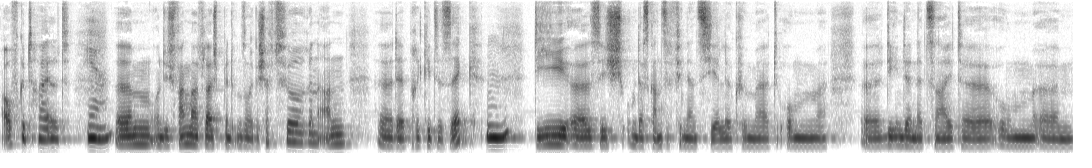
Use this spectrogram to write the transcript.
aufgeteilt. Ja. Ähm, und ich fange mal vielleicht mit unserer Geschäftsführerin an, äh, der Brigitte Seck, mhm. die äh, sich um das ganze Finanzielle kümmert, um äh, die Internetseite, um ähm,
